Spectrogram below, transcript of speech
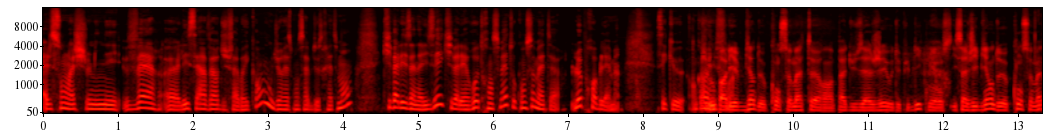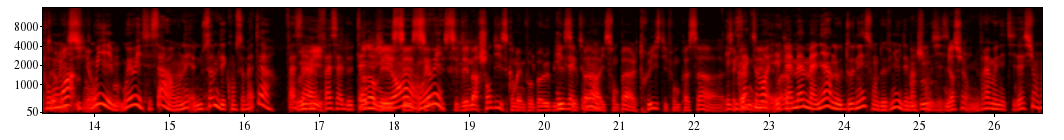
Elles sont acheminées vers les serveurs du fabricant ou du responsable de traitement, qui va les analyser et qui va les retransmettre aux consommateurs. Le problème, c'est que, encore Puis une vous fois... parliez bien de consommateurs, hein, pas d'usagers ou de public, mais on il s'agit bien de consommateurs Pour moi, ici. hein. oui, Mm. oui, oui, c'est ça. On est, nous sommes des consommateurs face, Oui, à, oui. face à de Non, tels non, mais géants. c'est- Oui, des marchandises quand même, faut pas l'oublier. Pas, ils sont pas altruistes, ils font pas ça. Exactement. des- Et de la même manière, nos données sont devenues des Mm, mm, marchandises. bien sûr. Il Une vraie monétisation.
